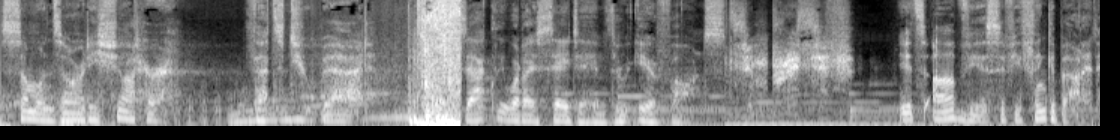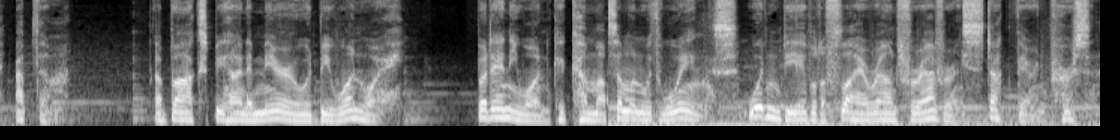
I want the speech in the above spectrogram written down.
Someone's already shot her. That's too bad. Exactly what I say to him through earphones. It's impressive. It's obvious if you think about it. Up them. A box behind a mirror would be one way. But anyone could come up. Someone with wings wouldn't be able to fly around forever and be stuck there in person.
